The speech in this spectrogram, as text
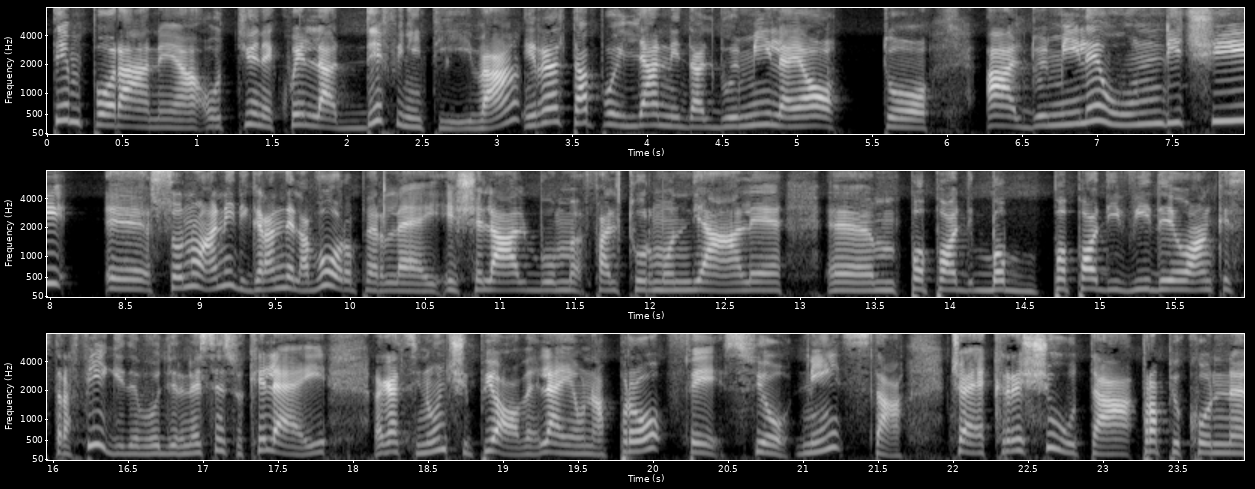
temporanea ottiene quella definitiva, in realtà poi gli anni dal 2008 al 2011 eh, sono anni di grande lavoro per lei. Esce l'album, fa il tour mondiale, eh, un po', di, bo- po' di video anche strafighi, devo dire, nel senso che lei, ragazzi, non ci piove, lei è una professionista, cioè è cresciuta proprio con,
